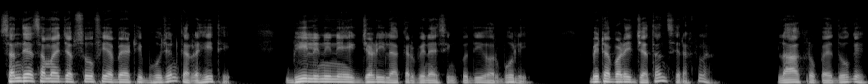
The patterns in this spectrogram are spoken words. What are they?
संध्या समय जब सोफिया बैठी भोजन कर रही थी, भीलिनी ने एक जड़ी लाकर विनय सिंह को दी और बोली, बेटा बड़े जतन से रखना, लाख रुपए दोगे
